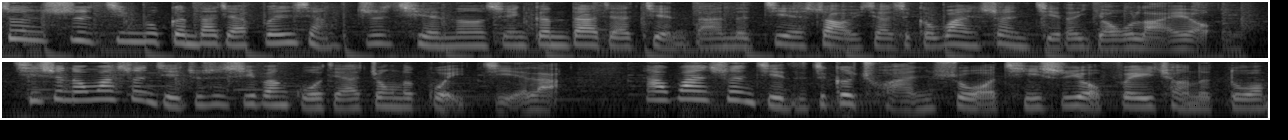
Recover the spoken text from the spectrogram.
正式进入跟大家分享之前呢，先跟大家简单的介绍一下这个万圣节的由来哦。其实呢，万圣节就是西方国家中的鬼节啦。那万圣节的这个传说其实有非常的多。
